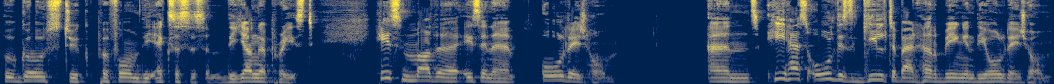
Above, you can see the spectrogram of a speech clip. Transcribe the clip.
who goes to perform the exorcism, the younger priest, his mother is in a old age home, and he has all this guilt about her being in the old age home,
